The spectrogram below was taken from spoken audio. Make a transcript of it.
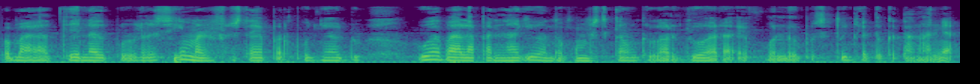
Pembalap Red Bull Racing Max Verstappen punya dua balapan lagi untuk memastikan gelar juara F1 2021 jatuh ke tangannya.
